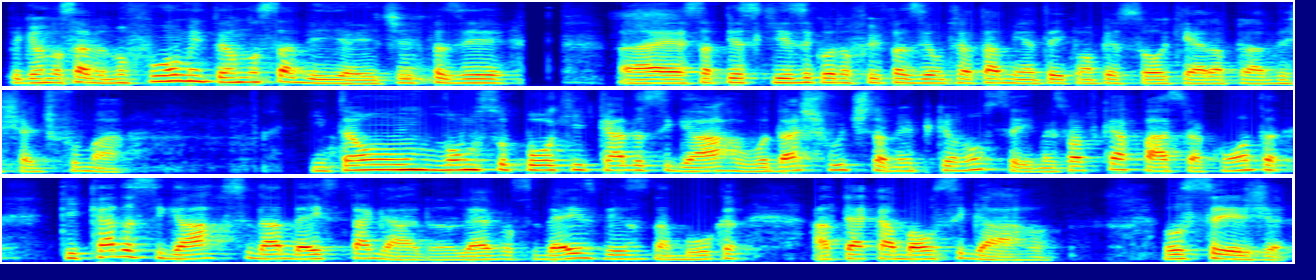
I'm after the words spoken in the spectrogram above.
porque eu não sabia, eu não fumo, então eu não sabia. Eu tive que fazer uh, essa pesquisa quando eu fui fazer um tratamento aí com uma pessoa que era para deixar de fumar. Então, vamos supor que cada cigarro, vou dar chute também porque eu não sei, mas para ficar fácil a conta, que cada cigarro se dá 10 tragadas, leva-se 10 vezes na boca até acabar o cigarro. Ou seja,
